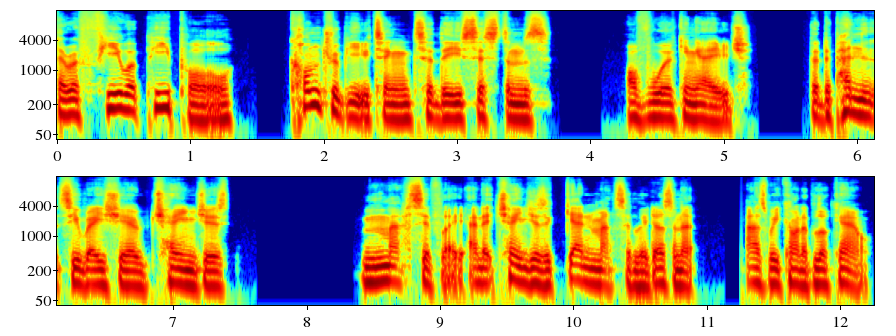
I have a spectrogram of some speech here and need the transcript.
there are fewer people contributing to these systems of working age. The dependency ratio changes massively and it changes again massively, doesn't it? As we kind of look out.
